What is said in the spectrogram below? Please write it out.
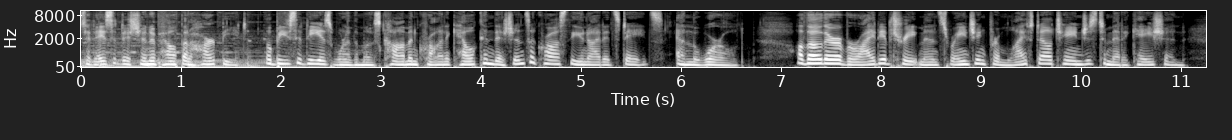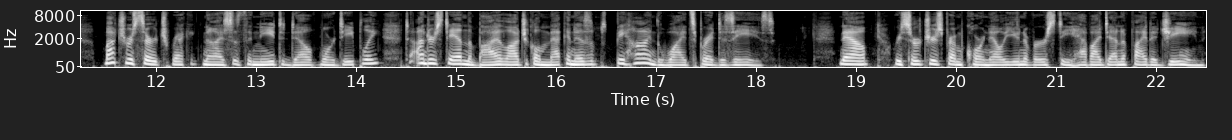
today's edition of Health in a Heartbeat. Obesity is one of the most common chronic health conditions across the United States and the world. Although there are a variety of treatments ranging from lifestyle changes to medication, much research recognizes the need to delve more deeply to understand the biological mechanisms behind the widespread disease. Now, researchers from Cornell University have identified a gene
